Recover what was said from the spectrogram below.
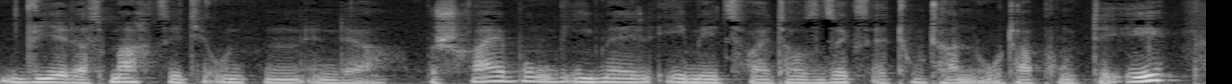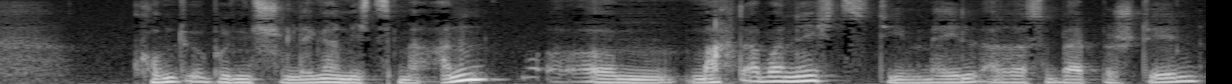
wie ihr das macht, seht ihr unten in der Beschreibung. E-Mail email2006.tutanota.de. Kommt übrigens schon länger nichts mehr an, ähm, macht aber nichts. Die Mailadresse bleibt bestehen.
